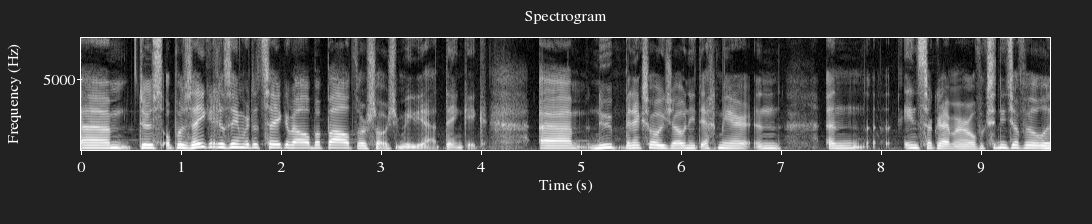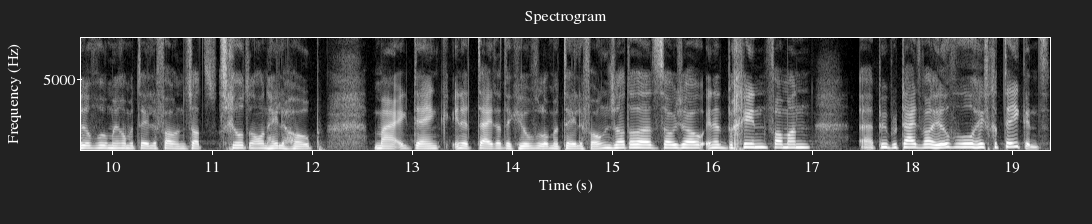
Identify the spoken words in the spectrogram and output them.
Ehm, dus op een zekere zin werd het zeker wel bepaald door social media, denk ik. Ehm, nu ben ik sowieso niet echt meer een, een Instagrammer of ik zit niet zoveel heel veel meer op mijn telefoon. Dus dat scheelt al een hele hoop. Maar ik denk in de tijd dat ik heel veel op mijn telefoon zat, dat het sowieso in het begin van mijn eh, puberteit wel heel veel heeft getekend,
